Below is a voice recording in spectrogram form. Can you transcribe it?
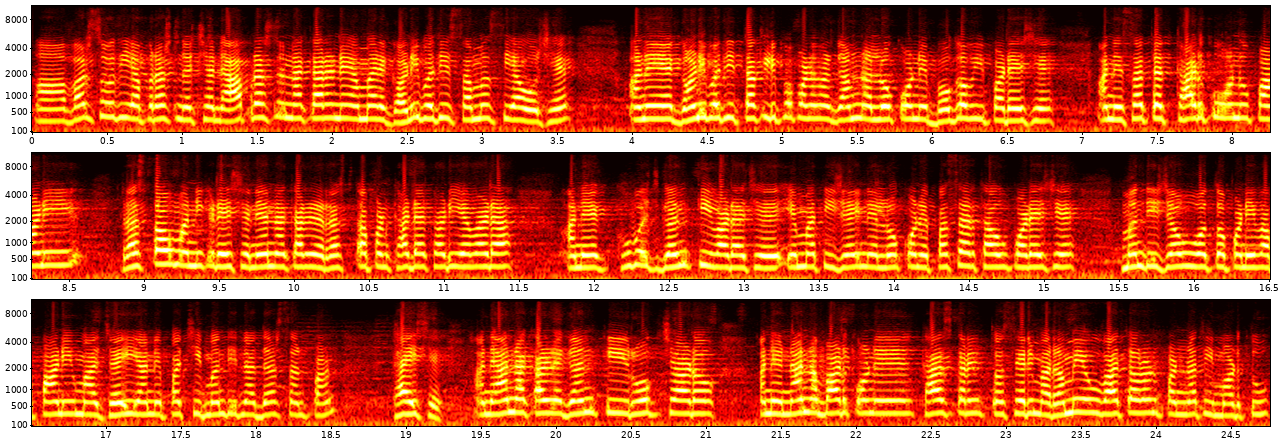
વર્ષોથી આ પ્રશ્ન છે અને આ પ્રશ્નના કારણે અમારે ઘણી બધી સમસ્યાઓ છે અને ઘણી બધી તકલીફો પણ અમારા ગામના લોકોને ભોગવવી પડે છે અને સતત ખાડકુઓનું પાણી રસ્તાઓમાં નીકળે છે અને એના કારણે રસ્તા પણ ખાડા ખાડિયાવાળા અને ખૂબ જ ગંદકીવાળા છે. એમાંથી જઈને લોકોને પસાર થવું પડે છે. મંદિર જવું હોય તો પણ એવા પાણીમાં જઈ અને પછી મંદિરના દર્શન પણ થાય છે. અને આના કારણે ગંદકી, રોગચાળો અને નાના બાળકોને ખાસ કરીને તો શહેરમાં રમે એવું વાતાવરણ પણ નથી મળતું.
